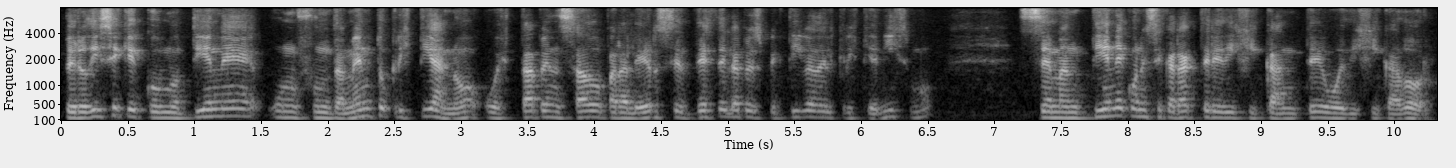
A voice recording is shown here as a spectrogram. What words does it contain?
pero dice que como tiene un fundamento cristiano o está pensado para leerse desde la perspectiva del cristianismo, se mantiene con ese carácter edificante o edificador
